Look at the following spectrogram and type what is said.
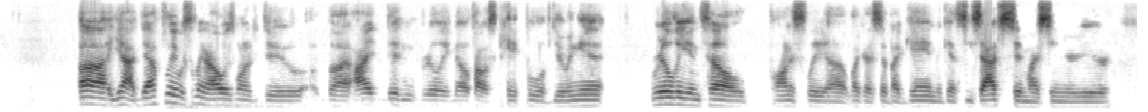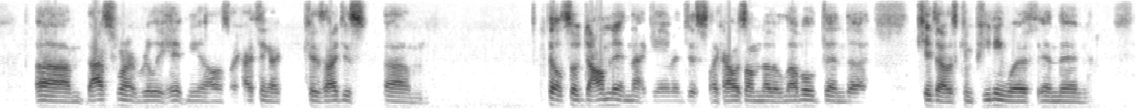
Uh, yeah, definitely was something I always wanted to do, but I didn't really know if I was capable of doing it really until honestly, uh, like I said, that game against East Atchison my senior year. Um, that's when it really hit me. I was like, I think I, because I just um, felt so dominant in that game, and just like I was on another level than the kids I was competing with. And then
